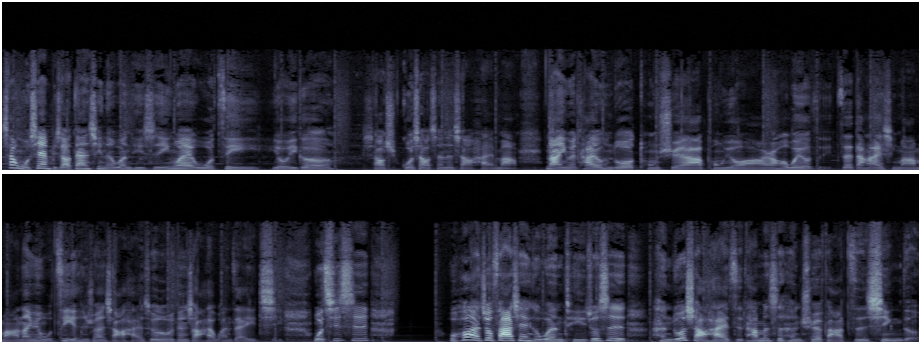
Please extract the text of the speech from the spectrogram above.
像我现在比较担心的问题，是因为我自己有一个小郭小生的小孩嘛，那因为他有很多同学啊、朋友啊，然后我有在当爱心妈妈，那因为我自己也很喜欢小孩，所以我都会跟小孩玩在一起。我其实。我后来就发现一个问题，就是很多小孩子他们是很缺乏自信的。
